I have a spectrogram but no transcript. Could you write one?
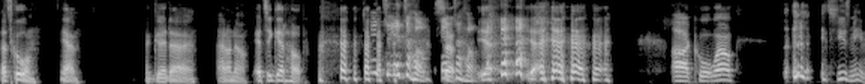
that's cool. Yeah. A good uh i don't know it's a good hope. It's it's a hope so, it's a hope. yeah yeah. Uh cool well excuse me.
